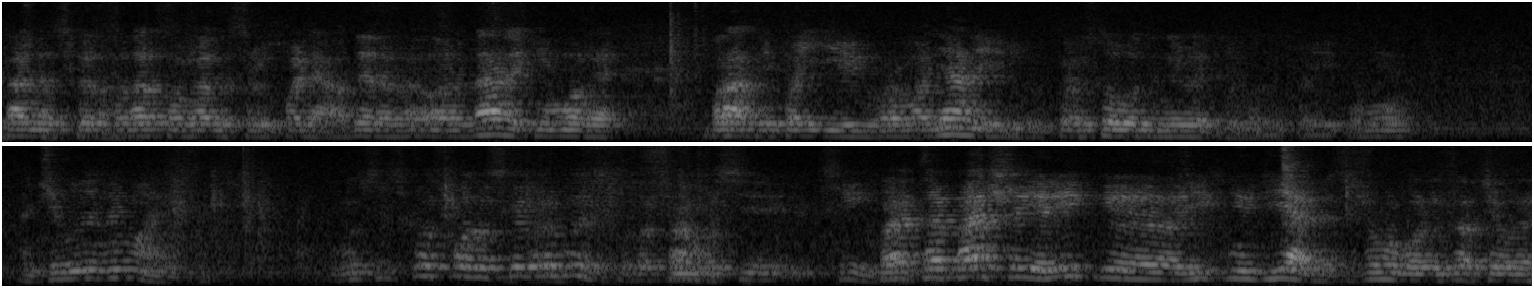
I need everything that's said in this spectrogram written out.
фермерське господарство Велесові поля. Один орендар, який може брати паї громадян і використовувати невитримані паї. Тому А чим вони займаються? ну, сільськогосподарське виробництво так само всі. Це перший рік е, їхньої діяльності. Що ми можемо сказати, що вони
